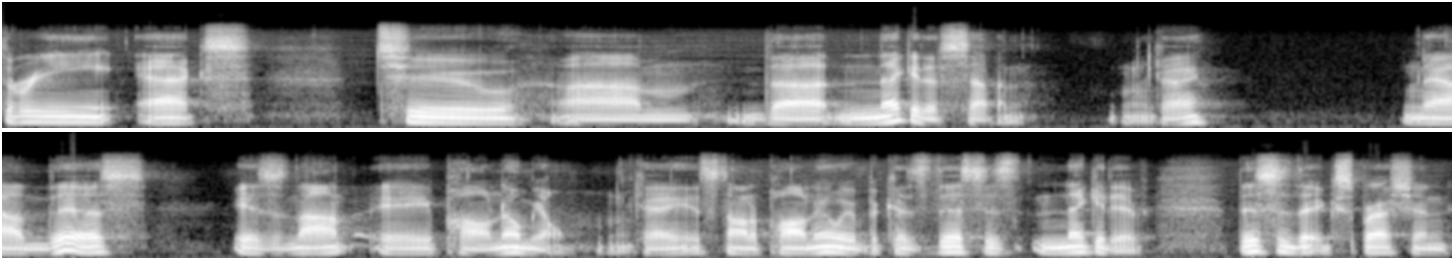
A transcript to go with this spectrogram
3x to um, the negative 7. Okay, now this is not a polynomial. Okay, it's not a polynomial because this is negative. This is the expression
